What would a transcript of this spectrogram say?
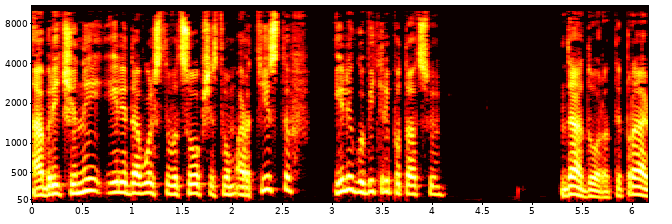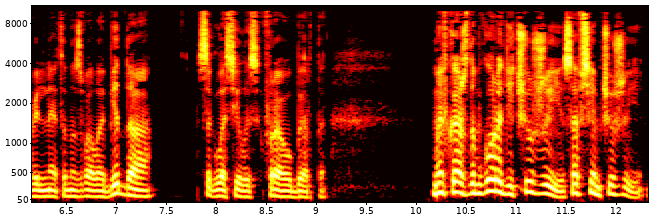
обречены или довольствоваться обществом артистов, или губить репутацию». «Да, Дора, ты правильно это назвала. Беда», — согласилась фрау Берта. «Мы в каждом городе чужие, совсем чужие.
